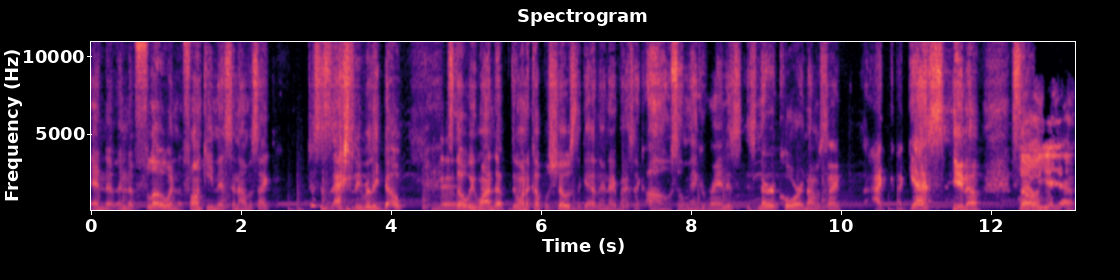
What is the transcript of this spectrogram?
and the, and the flow and the funkiness. And I was like, this is actually really dope. Yeah. So we wound up doing a couple shows together, and everybody's like, "Oh, so Mega Ran is is nerdcore," and I was like, "I, I guess," you know. So Hell yeah.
